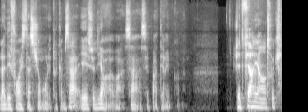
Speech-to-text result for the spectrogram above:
La déforestation, les trucs comme ça, et se dire, euh, voilà, ça, c'est pas terrible quand même. Je vais te faire lire un truc.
